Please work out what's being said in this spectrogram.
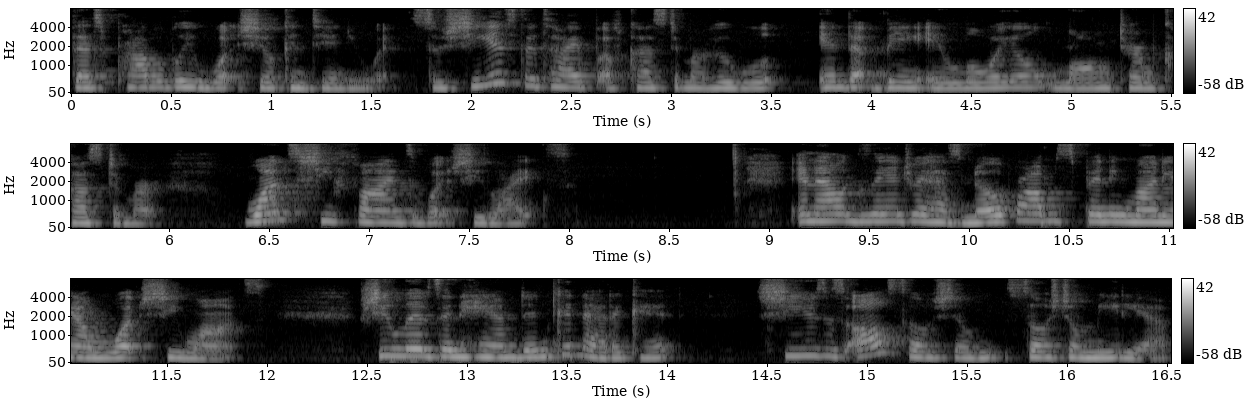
that's probably what she'll continue with. So she is the type of customer who will end up being a loyal long term customer once she finds what she likes. And Alexandria has no problem spending money on what she wants. She lives in Hamden, Connecticut. She uses all social, social media,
